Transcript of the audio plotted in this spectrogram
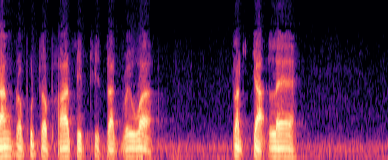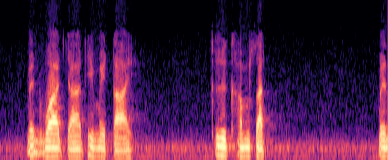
ดังพระพุทธภาษิตที่ตรัสไว้ว่าสัจจะแล เป็นวาจาที่ไม่ตาย คือคำสัตย์เป็น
